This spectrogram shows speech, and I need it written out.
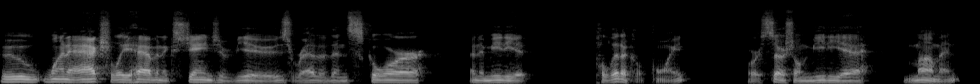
who want to actually have an exchange of views rather than score an immediate political point or social media moment.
